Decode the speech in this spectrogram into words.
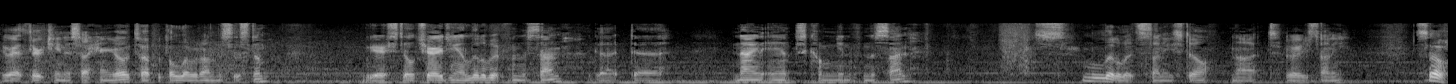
They were at 13 a second ago to up with the load on the system. We are still charging a little bit from the sun. We got uh, 9 amps coming in from the sun. A little bit sunny still, not very sunny. So,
